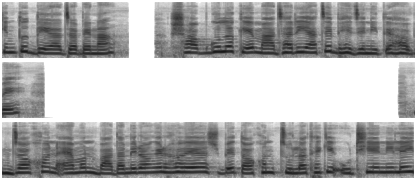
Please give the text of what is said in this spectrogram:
কিন্তু দেয়া যাবে না। সবগুলোকে মাঝারি আঁচে ভেজে নিতে হবে। যখন এমন বাদামি রঙের হয়ে আসবে, তখন চুলা থেকে উঠিয়ে নিলেই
